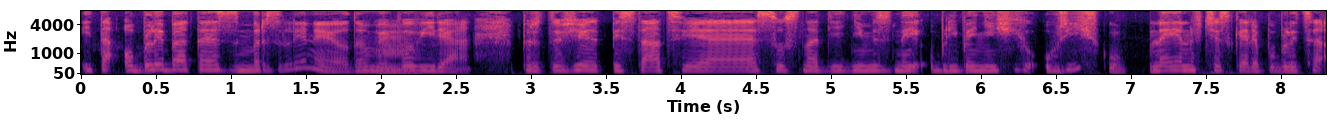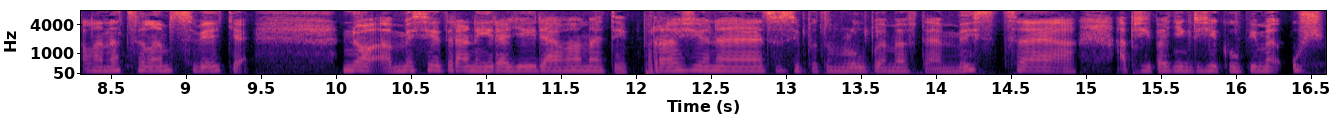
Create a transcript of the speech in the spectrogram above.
i ta obliba té zmrzliny o tom Hmm. vypovídá, protože pistácie jsou snad jedním z nejoblíbenějších oříšků. Nejen v České republice, ale na celém světě. No a my si je teda nejraději dáváme ty pražené, co si potom loupeme v té misce a, a případně, když je koupíme už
